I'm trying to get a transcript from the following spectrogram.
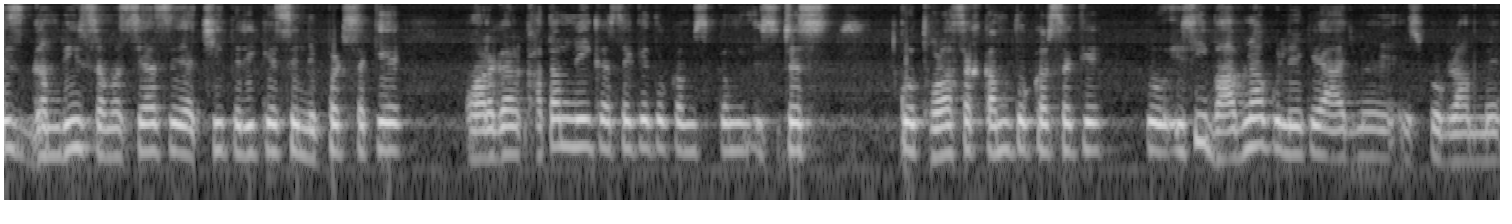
इस गंभीर समस्या से अच्छी तरीके से निपट सके और अगर ख़त्म नहीं कर सके तो कम से कम स्ट्रेस को थोड़ा सा कम तो कर सके। तो इसी भावना को लेके आज मैं इस प्रोग्राम में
